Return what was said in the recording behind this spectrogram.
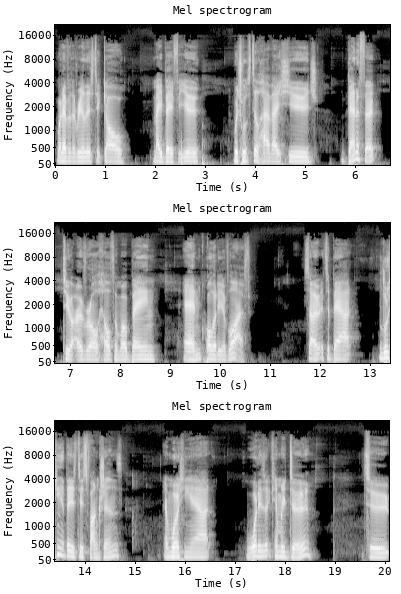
whatever the realistic goal may be for you, which will still have a huge benefit to your overall health and well being and quality of life. So it's about looking at these dysfunctions and working out what is it can we do to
